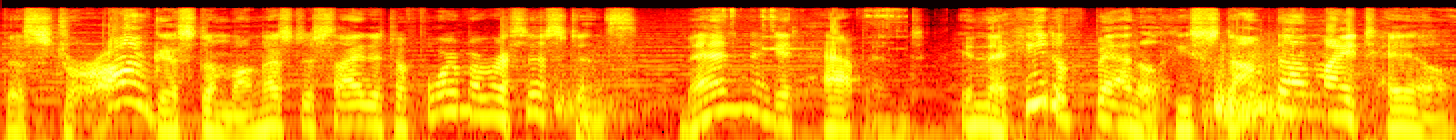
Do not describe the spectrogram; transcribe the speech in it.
The strongest among us decided to form a resistance. Then it happened. In the heat of battle, he stomped on my tail,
